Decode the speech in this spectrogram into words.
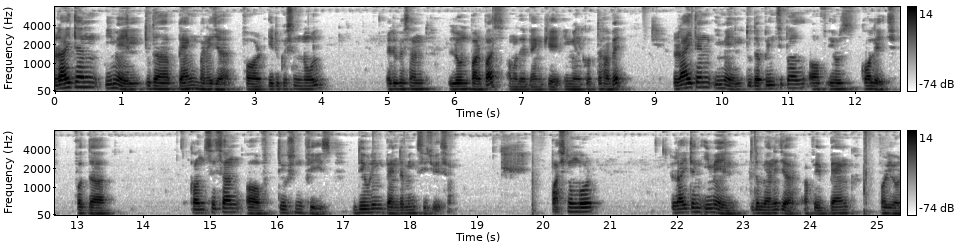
Write an email to the bank manager for education loan education loan purpose আমাদের ব্যাংকে ইমেল করতে হবে write an email to the principal of your college for the concession of tuition fees during pandemic situation পাঁচ নম্বর write an email to the manager of a bank for your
